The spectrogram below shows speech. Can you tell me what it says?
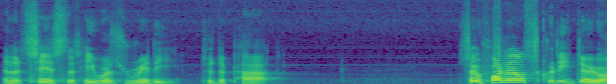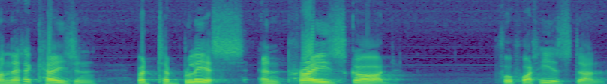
and it says that he was ready to depart. So, what else could he do on that occasion but to bless and praise God for what he has done?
